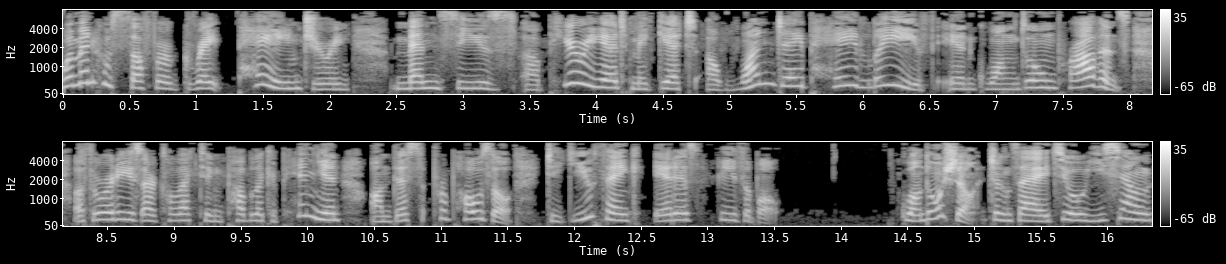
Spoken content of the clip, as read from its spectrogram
Women who suffer great pain during menses uh, period may get a one-day paid leave in Guangdong province. Authorities are collecting public opinion on this proposal. Do you think it is feasible? 广东省正在就一项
